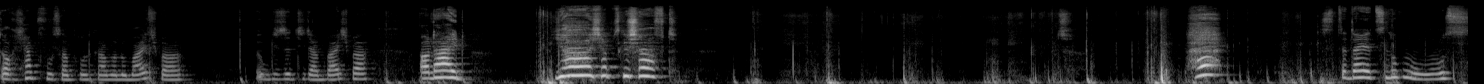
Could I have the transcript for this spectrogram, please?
Doch, ich habe Fußabdrücke, aber nur manchmal. Irgendwie sind die dann manchmal. Oh nein! Ja, ich hab's geschafft! Hä? Was ist denn da jetzt los?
